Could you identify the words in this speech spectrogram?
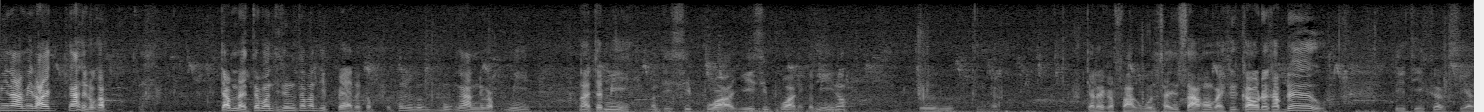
มีหน้ามีหลายงานอยู่หรอกครับจำได้แต่วันที่หนึ่งถึงวันที่แปดนะครับท่านเบิ่งบุกงานอยู่ครับมีน่าจะมีวันที่สิบกว่ายี่สิบกว่านี่ก็มีเนาะเออจะได้กับฝากบนไซน์ซาวห้องไหวคือเก่าเด้อครับ เด้อเวทีเครื่องเสียง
